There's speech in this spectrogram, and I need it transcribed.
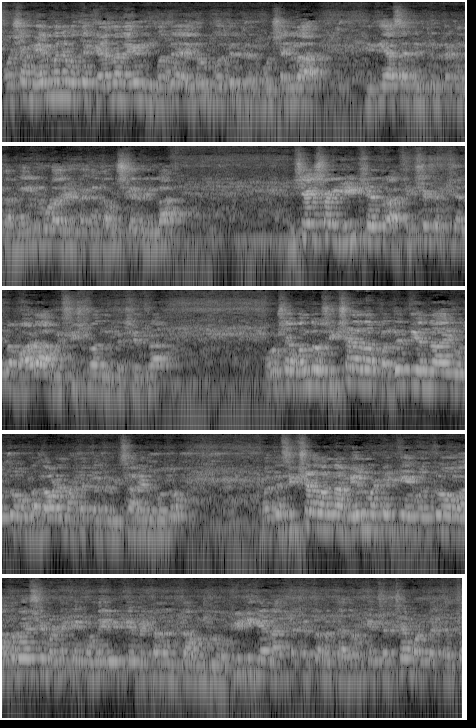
ಬಹುಶಃ ಮೇಲ್ಮನೆ ಮತ್ತು ಕೆಳಮನೆಗೆ ನಿಮ್ಗೆ ಗೊತ್ತೇ ಎಲ್ಲರಿಗೂ ಗೊತ್ತಿರ್ತಾರೆ ಬಹುಶಃ ಎಲ್ಲ ಇತಿಹಾಸ ತಿಳಿತಿರ್ತಕ್ಕಂಥ ಕೂಡ ಹೇಳ್ತಕ್ಕಂಥ ಅವಶ್ಯಕತೆ ಇಲ್ಲ. ವಿಶೇಷವಾಗಿ ಈ ಕ್ಷೇತ್ರ, ಶಿಕ್ಷಕ ಕ್ಷೇತ್ರ ಭಾಳ ವೈಶಿಷ್ಟ್ಯವಾದಂಥ ಕ್ಷೇತ್ರ. ಬಹುಶಃ ಒಂದು ಶಿಕ್ಷಣದ ಪದ್ಧತಿಯನ್ನು ಇವತ್ತು ಬದಲಾವಣೆ ಮಾಡ್ತಕ್ಕಂಥ ವಿಚಾರ ಇರ್ಬೋದು. ಮತ್ತು ಶಿಕ್ಷಣವನ್ನು ಮೇಲ್ಮಟ್ಟಕ್ಕೆ ಇವತ್ತು ಅಂತಾರಾಷ್ಟ್ರೀಯ ಮಟ್ಟಕ್ಕೆ ಕೊಂಡೊಯ್ಯಲಿಕ್ಕೆ ಬೇಕಾದಂಥ ಒಂದು ಪೀಠಿಗೆಯನ್ನು ಆಗ್ತಕ್ಕಂಥ ಮತ್ತು ಅದರ ಬಗ್ಗೆ ಚರ್ಚೆ ಮಾಡ್ತಕ್ಕಂಥ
